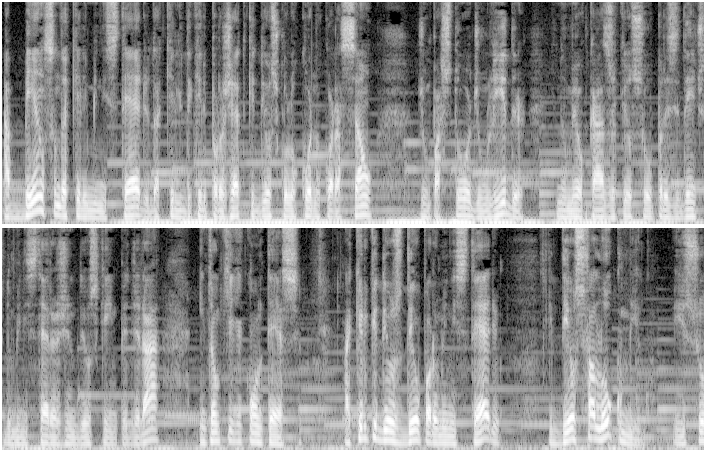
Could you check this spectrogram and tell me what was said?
a bênção daquele ministério, daquele, daquele projeto que Deus colocou no coração de um pastor, de um líder, no meu caso aqui eu sou o presidente do ministério, agindo Deus quem impedirá. Então o que, que acontece? Aquilo que Deus deu para o ministério, e Deus falou comigo. Isso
